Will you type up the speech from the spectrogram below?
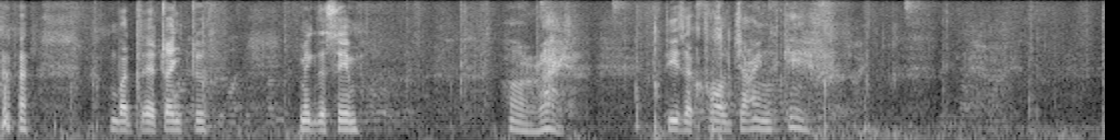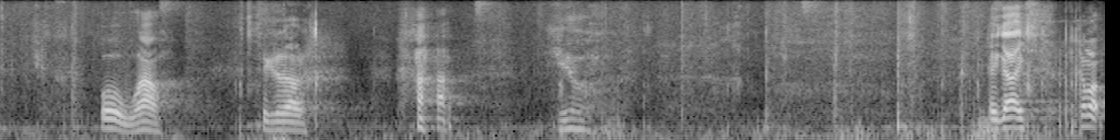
but they're trying to make the same. Alright. These are called giant cave. Oh wow. Check it out. Yo. Hey guys, come up.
